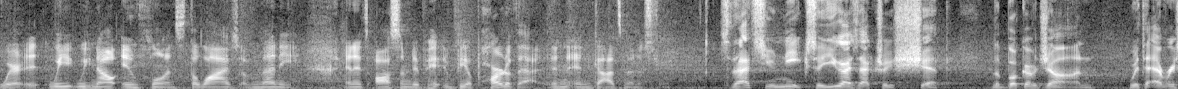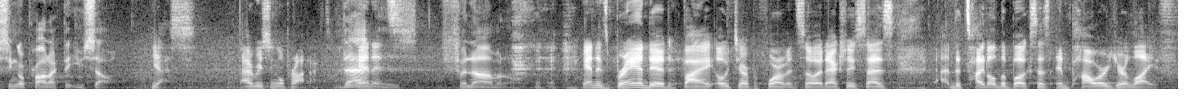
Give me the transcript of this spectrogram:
where it, we, we now influence the lives of many. And it's awesome to be, be a part of that in, in God's ministry. So that's unique. So you guys actually ship the book of John with every single product that you sell. Yes, every single product. That and is phenomenal. and it's branded by OTR Performance. So it actually says, the title of the book says, Empower Your Life.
